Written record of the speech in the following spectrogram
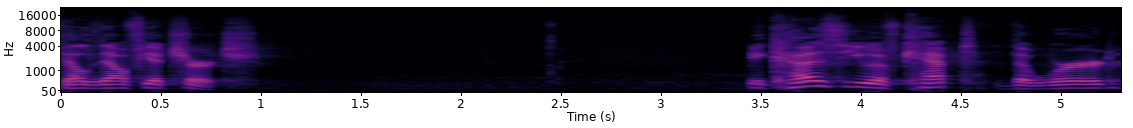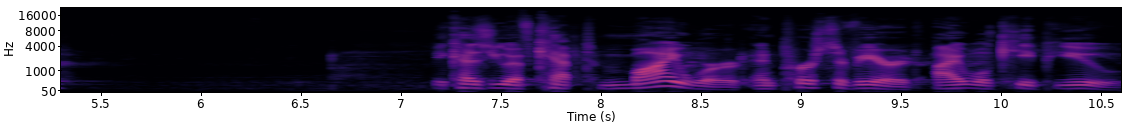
Philadelphia Church. Because you have kept the word, because you have kept my word and persevered, I will keep you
